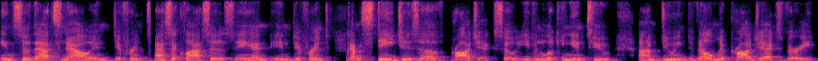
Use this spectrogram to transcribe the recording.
And so that's now in different asset classes and in different kind of stages of projects. So even looking into um, doing development projects, very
